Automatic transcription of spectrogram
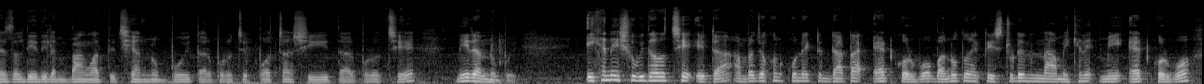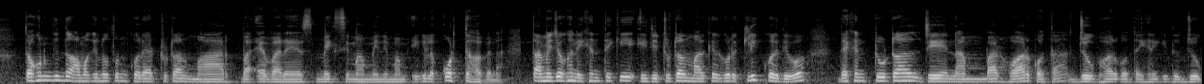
রেজাল্ট দিয়ে দিলাম বাংলাতে ছিয়ানব্বই, তারপর হচ্ছে পঁচাশি, তারপর হচ্ছে নিরানব্বই। এখানে সুবিধা হচ্ছে এটা। আমরা যখন কোনো একটা ডাটা অ্যাড করব বা নতুন একটা স্টুডেন্টের নাম এখানে আমি অ্যাড করব, তখন কিন্তু আমাকে নতুন করে টোটাল মার্ক বা অ্যাভারেজ ম্যাক্সিমাম মিনিমাম এগুলো করতে হবে না। তো আমি যখন এখান থেকে এই যে টোটাল মার্কের করে ক্লিক করে দিব, দেখেন টোটাল যে নাম্বার হওয়ার কথা, যোগ হওয়ার কথা, এখানে কিন্তু যোগ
